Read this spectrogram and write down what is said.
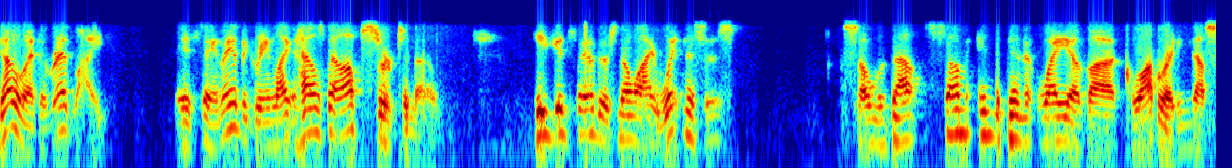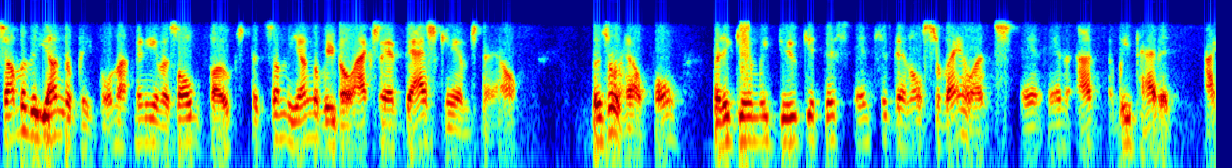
know had the red light is saying they had the green light, how's the officer to know? He gets there, there's no eyewitnesses. So without some independent way of uh, cooperating, now some of the younger people, not many of us old folks, but some of the younger people actually have dash cams now. Those are helpful. But again, we do get this incidental surveillance, and, and I, we've had it. I,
